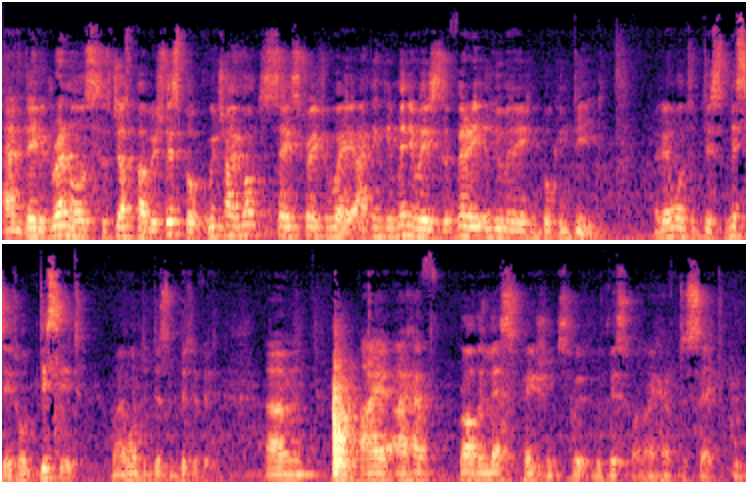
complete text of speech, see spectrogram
And David Reynolds has just published this book, which I want to say straight away, I think in many ways is a very illuminating book indeed. I don't want to dismiss it or diss it, I want to diss a bit of it. Um, I, I, have rather less patience with, with this one, I have to say.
